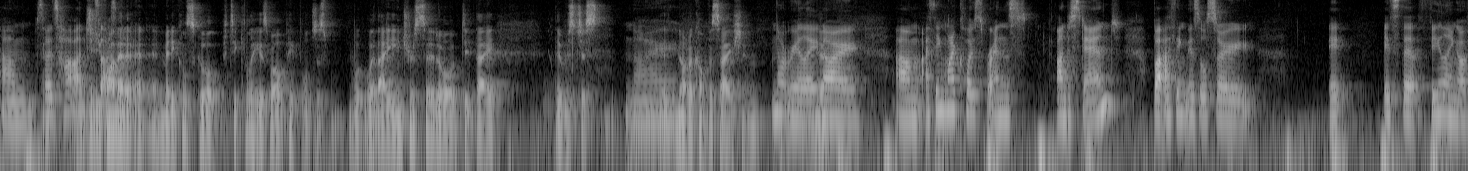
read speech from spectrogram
Um, so it's hard. Did It's you find that at, at medical school, particularly as well? People just were they interested, or did they? There was just No. not a conversation. Not really, no. Um, I think my close friends understand, but I think there's also it. It's the feeling of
